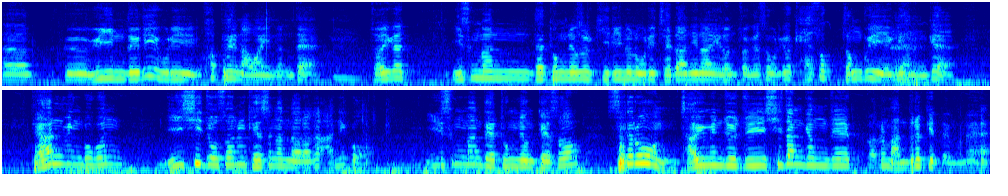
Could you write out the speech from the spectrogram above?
어, 그 위인들이 우리 화폐에 나와 있는데 저희가 이승만 대통령을 기리는 우리 재단이나 이런 쪽에서 우리가 계속 정부에 얘기하는 게 대한민국은 이시조선을 계승한 나라가 아니고 이승만 대통령께서 새로운 자유민주주의 시장경제 국가를 만들었기 때문에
